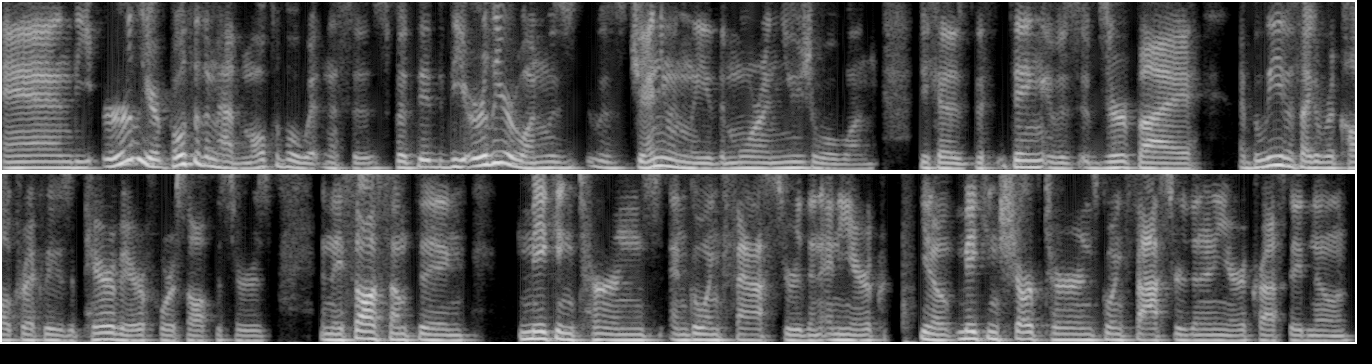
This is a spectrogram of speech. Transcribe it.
And the earlier, both of them had multiple witnesses, but the, the earlier one was was genuinely the more unusual one because the thing it was observed by, I believe, if I recall correctly, it was a pair of Air Force officers, and they saw something making turns and going faster than any air, you know, making sharp turns, going faster than any aircraft they'd known.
